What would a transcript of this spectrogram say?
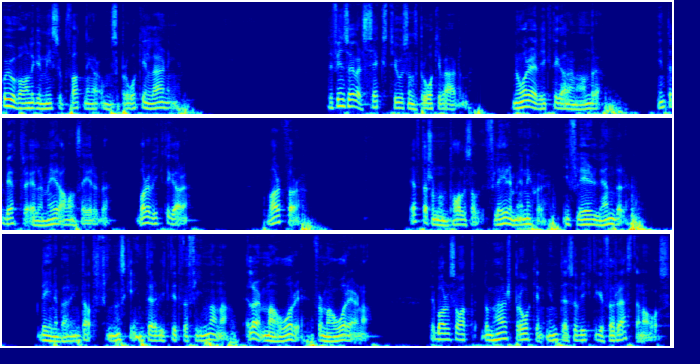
Sju vanliga missuppfattningar om språkinlärning. Det finns över 6000 språk i världen. Några är viktigare än andra. Inte bättre eller mer avancerade, bara viktigare. Varför? Eftersom de talas av fler människor i fler länder. Det innebär inte att finska inte är viktigt för finnarna eller maori för maorierna. Det är bara så att de här språken inte är så viktiga för resten av oss.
